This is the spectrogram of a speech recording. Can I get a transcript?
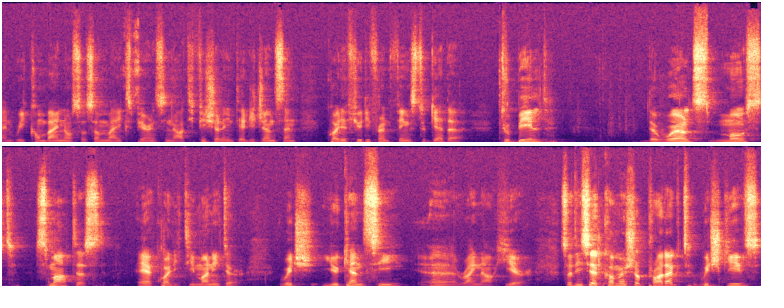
and we combine also some of my experience in artificial intelligence and quite a few different things together to build the world's most smartest air quality monitor, which you can see uh, right now here. So this is a commercial product which gives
